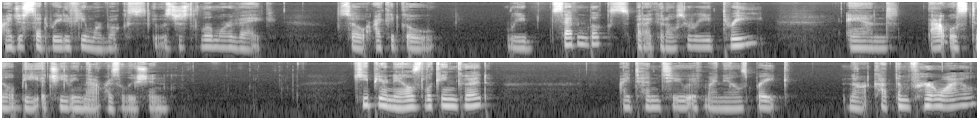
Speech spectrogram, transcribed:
I just said read a few more books. It was just a little more vague. So I could go read seven books, but I could also read three. And that will still be achieving that resolution. Keep your nails looking good. I tend to, if my nails break, not cut them for a while,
